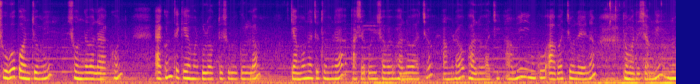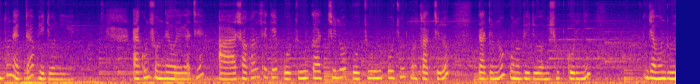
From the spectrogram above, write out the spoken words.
শুভ পঞ্চমী, সন্ধ্যাবেলা এখন। এখন থেকে আমার ব্লগটা শুরু করলাম। কেমন আছো তোমরা? আশা করি সবাই ভালো আছো, আমরাও ভালো আছি। আমি রিঙ্কু, আবার চলে এলাম তোমাদের সামনে নতুন একটা ভিডিও নিয়ে। এখন সন্ধে হয়ে গেছে, আর সকাল থেকে প্রচুর কাজ ছিল, প্রচুর প্রচুর কাজ ছিল। তার জন্য কোনো ভিডিও আমি শ্যুট করিনি। যেমন দুই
